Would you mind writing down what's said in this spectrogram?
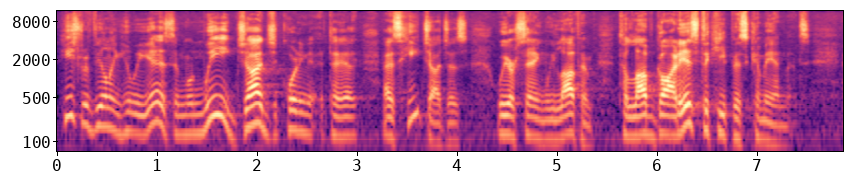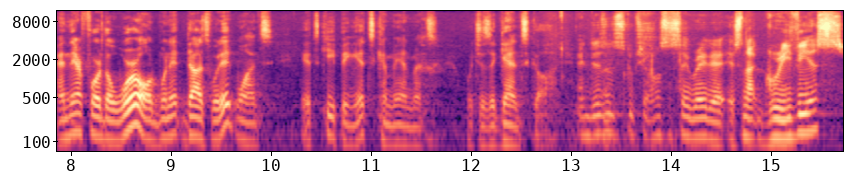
He's revealing who He is. And when we judge according to, to as He judges, we are saying we love Him. To love God is to keep His commandments. And therefore, the world, when it does what it wants, it's keeping its commandments, which is against God. And doesn't Scripture also say, Ray, that it's not grievous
